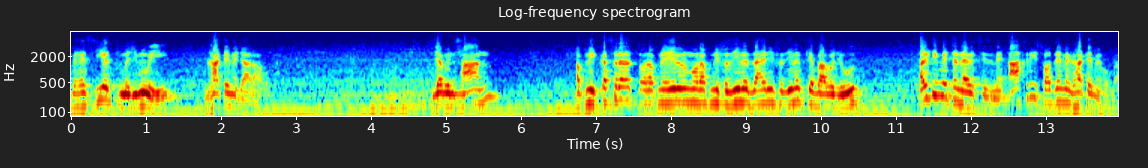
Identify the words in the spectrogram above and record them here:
بحثیت مجموعی گھاٹے میں جا رہا ہوگا۔ جب انسان اپنی کثرت اور اپنے علم اور اپنی فضیلت، ظاہری فضیلت کے باوجود الٹیمیٹ انالیس میں، آخری سودے میں گھاٹے میں ہوگا۔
